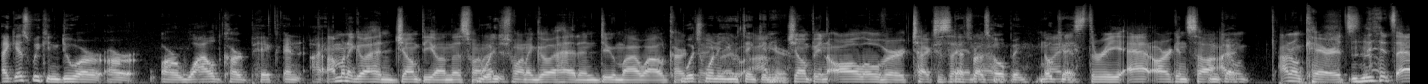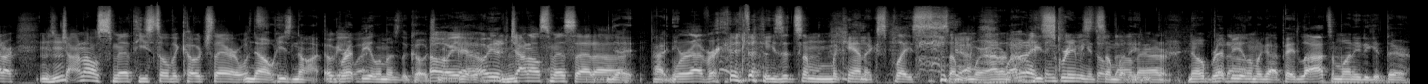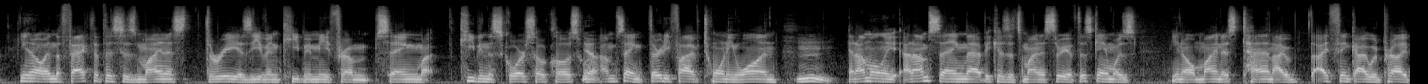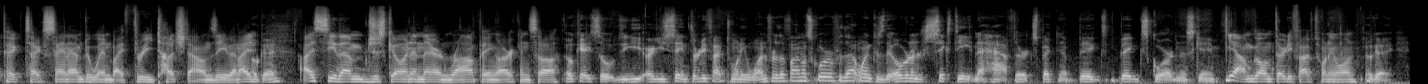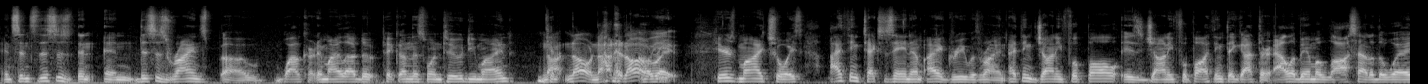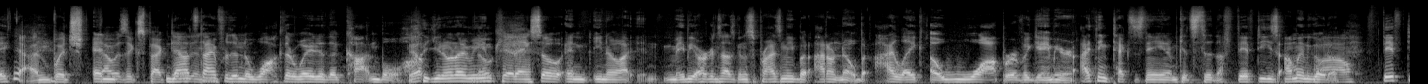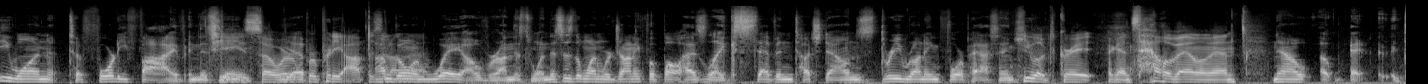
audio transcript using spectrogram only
I guess we can do our our, our wild card pick, and I, I'm gonna go ahead and jump you on this one. I just want to go ahead and do my wild card. Which one are you right away. thinking I'm here? Jumping all over Texas. That's what I was A&M, hoping. Okay. Minus three at Arkansas. Okay. I don't. I don't care. It's it's at our. Is John L. Smith? He's still the coach there. What's- no, he's not. Okay, Bret what- Bielema is the coach. Oh No, yeah. Oh yeah. John L. Smith's at uh, Yeah, I- wherever. He's at some mechanic's place somewhere. I don't Why know. I He's think he screaming at somebody. there? No, Bret But, um, Bielema got paid lots of money to get there. you know, and the fact that this is minus three is even keeping me from saying my, keeping the score so close. Yeah. I'm saying 35-21, Mm. and I'm only and I'm saying that because it's minus three. If this game was you know, minus ten. I I think I would probably pick Texas A&M to win by three touchdowns. Even I Okay. I see them just going in there and romping Arkansas. Okay, so you, are you saying 35-21 for the final score for that one? Because the over under 68 and a half, they're expecting a big big score in this game. Yeah, I'm going 35-21. Okay, and since this is and, and this is Ryan's uh, wild card, am I allowed to pick on this one too? Do you mind? Not Can- no, not at all. All right. Here's my choice. I think Texas A&M. I agree with Ryan. I think Johnny Football is Johnny Football. I think they got their Alabama loss out of the way. Yeah, and which And that was expected. Now it's time for them to walk their way to the Cotton Bowl. Yep. you know what I mean? No kidding. So, and you know, I, maybe Arkansas is going to surprise me, but I don't know. But I like a whopper of a game here. I think Texas A&M gets to the 50s. I'm going to go Wow. to 51 to 45 in this game. So we're, Yep. we're pretty opposite. I'm going that. way over on this one. This is the one where Johnny Football has like seven touchdowns, three running, four passing. He looked great against Alabama, man. Now, uh,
